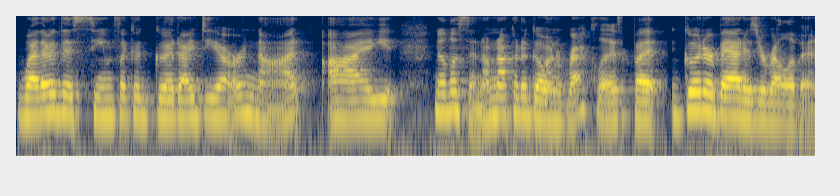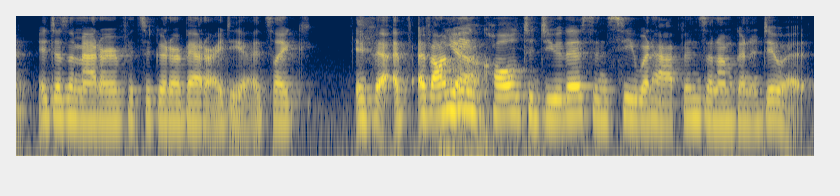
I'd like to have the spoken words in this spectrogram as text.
whether this seems like a good idea or not i now listen i'm not going to go in reckless but good or bad is irrelevant it doesn't matter if it's a good or bad idea it's like if, if, if i'm yeah. being called to do this and see what happens then i'm going to do it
